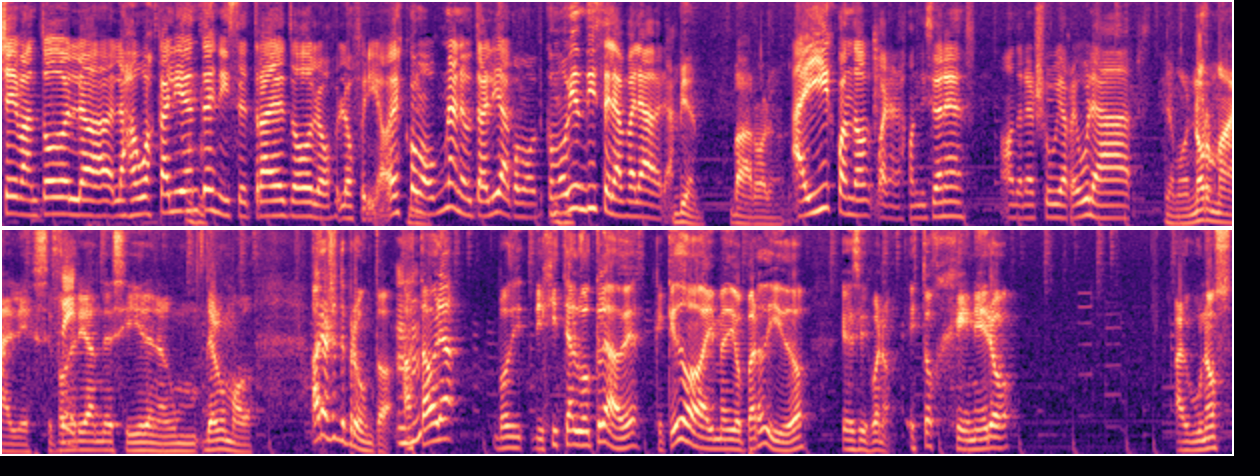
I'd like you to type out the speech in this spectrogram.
llevan todas la- las aguas calientes ni se trae todo lo, lo frío. Es como una neutralidad, como, como bien dice la palabra. Bien, bárbaro. Ahí es cuando, bueno, las condiciones, vamos a tener lluvia regular. digamos, normales, se Sí. podrían decir en algún, de algún modo. Ahora yo te pregunto, hasta ahora vos di- dijiste algo clave que quedó ahí medio perdido, que decís, bueno, esto generó algunos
